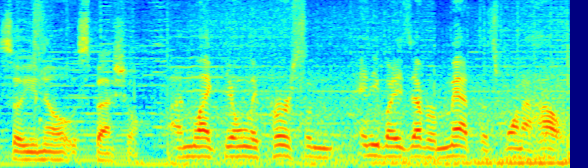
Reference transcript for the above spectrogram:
So you know it was special. I'm like the only person anybody's ever met that's won a house.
